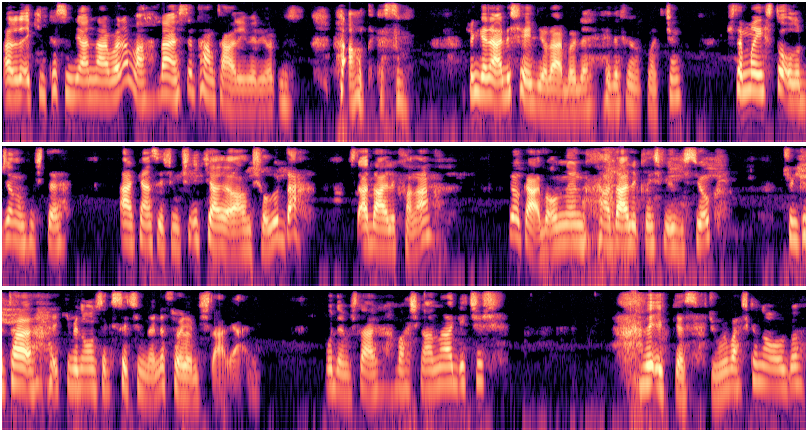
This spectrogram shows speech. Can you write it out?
Arada Ekim Kasım diyenler var ama ben size tam tarihi veriyorum. 6 Kasım. Çünkü genelde şey diyorlar böyle hedef yanıtmak için. İşte Mayıs'ta olur canım işte erken seçim için iki ay almış olur da işte adaylık falan. Yok abi onların adaylıkla hiçbir ilgisi yok. Çünkü ta 2018 seçimlerinde söylemişler yani. Bu demişler başkanlığa geçiş ve ilk kez Cumhurbaşkanı oldu.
